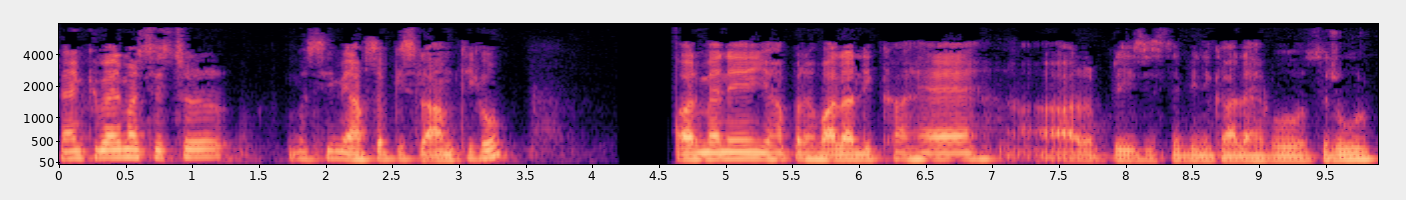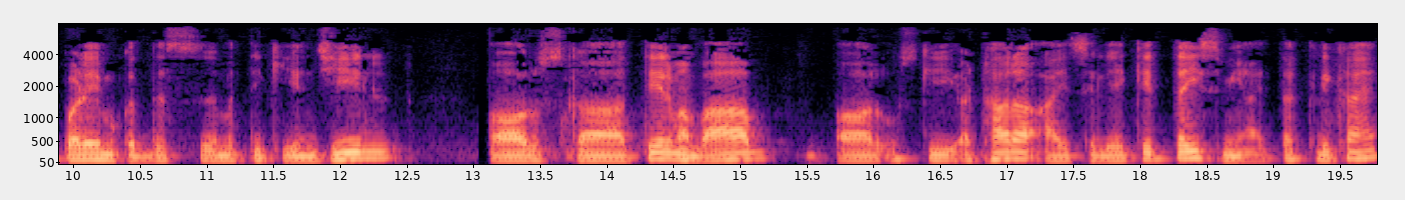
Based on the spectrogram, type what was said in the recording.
thank you very much sister मसीह में आप सबकी सलामती हो। और मैंने यहाँ पर हवाला लिखा है, और प्लीज़ जिसने भी निकाला है वो ज़रूर पढ़े। मुकद्दस मत्ती की अंजील और उसका तेरवा बाब। और उसकी अठारह आयत से लेके तेईसवीं आयत तक लिखा है।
